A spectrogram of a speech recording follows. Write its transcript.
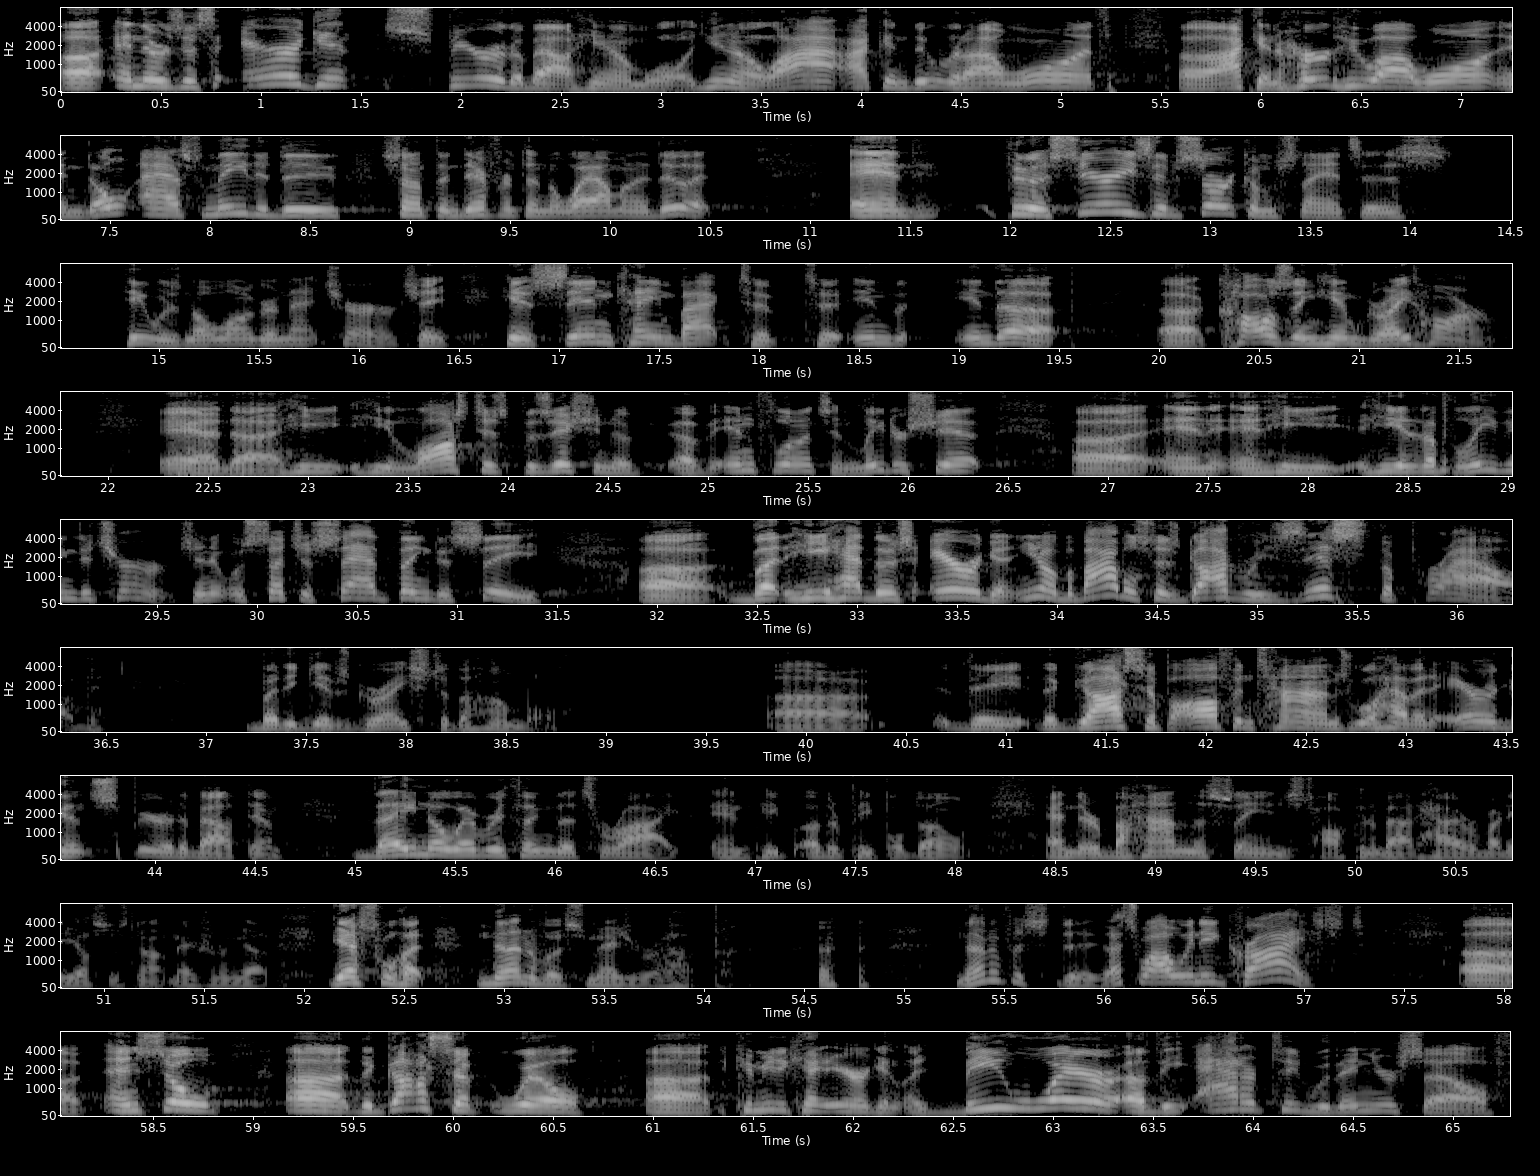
Uh, and there's this arrogant spirit about him. Well, you know, I, I can do what I want. Uh, I can hurt who I want, and don't ask me to do something different than the way I'm going to do it. And through a series of circumstances, he was no longer in that church. He, his sin came back to, to end, end up uh, causing him great harm. And uh, he, he lost his position of, of influence and leadership, uh, and, and he, he ended up leaving the church. And it was such a sad thing to see. Uh, but he had this arrogant, you know, the Bible says God resists the proud, but he gives grace to the humble. Uh, the, the gossip oftentimes will have an arrogant spirit about them. They know everything that's right, and people, other people don't. And they're behind the scenes talking about how everybody else is not measuring up. Guess what? None of us measure up. None of us do. That's why we need Christ. Uh, and so uh, the gossip will uh, communicate arrogantly. Beware of the attitude within yourself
